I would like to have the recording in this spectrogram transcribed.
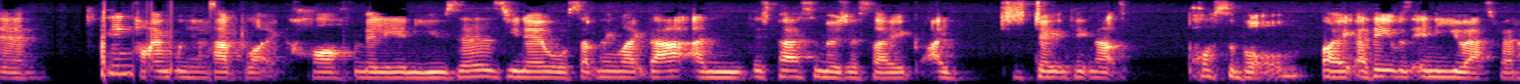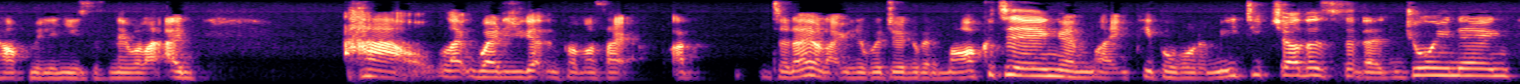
And time we had like half a million users, you know, or something like that. And this person was just like, I just don't think that's possible. Like I think it was in the US we had half a million users, and they were like, I, "How? Like, where did you get them from?" I was like, "I don't know. Like, you know, we're doing a bit of marketing, and like people want to meet each other, so they're joining."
